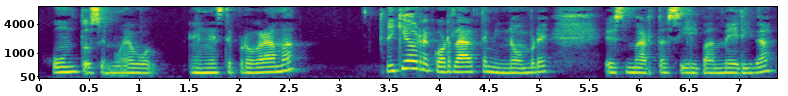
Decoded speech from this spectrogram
juntos de nuevo en este programa. Y quiero recordarte mi nombre es Marta Silva Mérida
